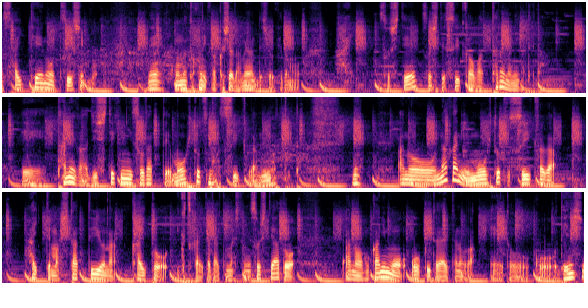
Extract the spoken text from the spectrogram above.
最低の通信簿。ねこんなとこに隠しちゃダメなんでしょうけども。はい。そしてそしてスイカを割ったら何が出た。えー種が自主的に育ってもう一つのスイカが実っていた。ね。あのー中にもう一つスイカが入ってましたっていうような回答をいくつかいただきましたね。そしてあと、あの、他にも多くいただいたのが、えっ、と、こう、電子、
